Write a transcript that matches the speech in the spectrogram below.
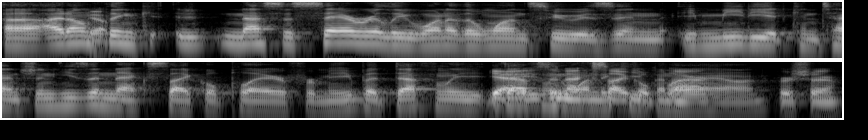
Uh, I don't Yep. think necessarily one of the ones who is in immediate contention. He's a next cycle player for me, but definitely, Yeah, definitely he's a one next to cycle keep an player eye on. for sure.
